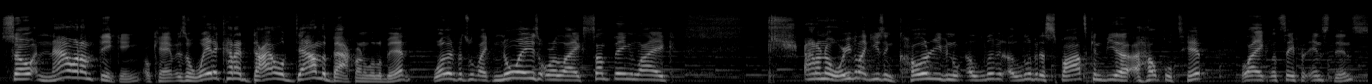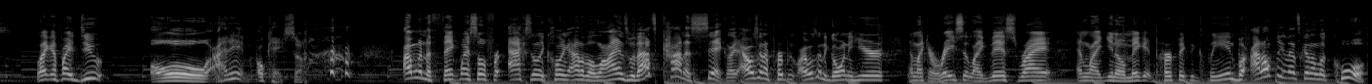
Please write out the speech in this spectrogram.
So now what I'm thinking, okay, is a way to kind of dial down the background a little bit, whether if it's with like noise or like something like, I don't know, or even like using color, even a little bit, a little bit of spots can be a, a helpful tip. Like, let's say for instance, like if I do, oh, I didn't, okay, so I'm gonna thank myself for accidentally coloring out of the lines, but that's kind of sick. Like I was gonna purpose, I was gonna go in here and like erase it like this, right? And like, you know, make it perfect and clean, but I don't think that's gonna look cool.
